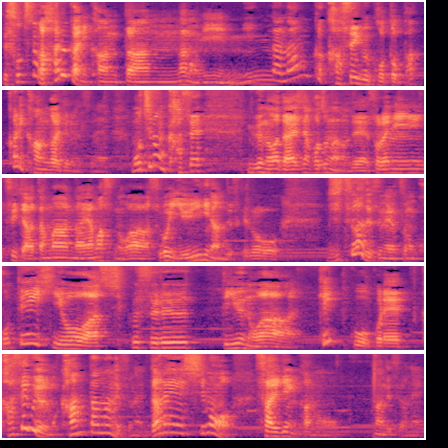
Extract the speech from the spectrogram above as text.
でそっちの方がはるかに簡単なのにみんななんか稼ぐことばっかり考えてるんですね。もちろん稼ぐのは大事なことなのでそれについて頭悩ますのはすごい有意義なんですけど実はですねその固定費を圧縮するっていうのは結構これ稼ぐよりも簡単なんですよね。誰しも再現可能なんですよね。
